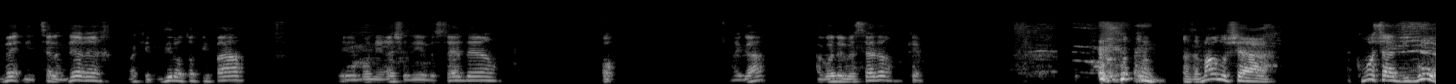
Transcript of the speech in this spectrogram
ונצא לדרך, רק אגדיל אותו טיפה. אה, בואו נראה שזה יהיה בסדר. רגע, הגודל בסדר? כן. אז אמרנו שכמו שה... שהדיבור,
